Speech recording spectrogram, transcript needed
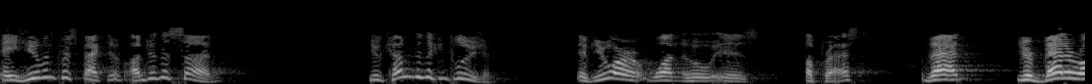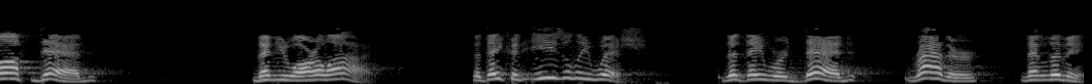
a human perspective under the sun, you come to the conclusion, if you are one who is oppressed, that you're better off dead than you are alive. That they could easily wish that they were dead rather than living.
